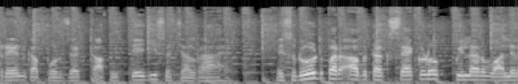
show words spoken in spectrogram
ट्रेन का प्रोजेक्ट काफ़ी तेज़ी से चल रहा है। इस रूट पर अब तक सैकड़ों पिलर वाले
